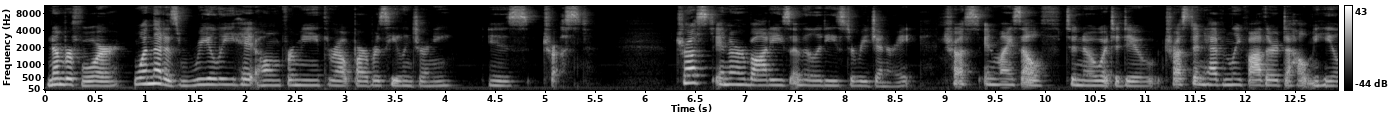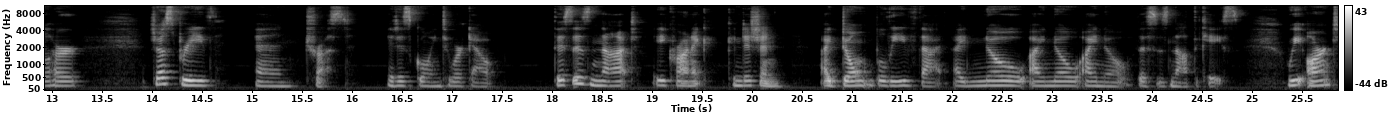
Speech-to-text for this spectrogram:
Number four, one that has really hit home for me throughout Barbara's healing journey is trust. Trust in our body's abilities to regenerate. Trust in myself to know what to do. Trust in Heavenly Father to help me heal her. Just breathe and trust. It is going to work out. This is not a chronic condition. I don't believe that. I know, I know, I know this is not the case. We aren't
